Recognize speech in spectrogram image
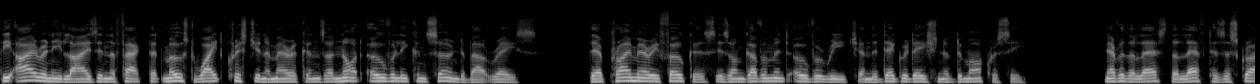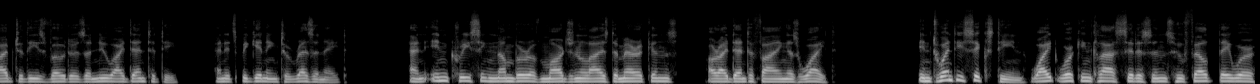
The irony lies in the fact that most white Christian Americans are not overly concerned about race. Their primary focus is on government overreach and the degradation of democracy. Nevertheless, the left has ascribed to these voters a new identity, and it's beginning to resonate. An increasing number of marginalized Americans are identifying as white. In 2016, white working class citizens who felt they were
